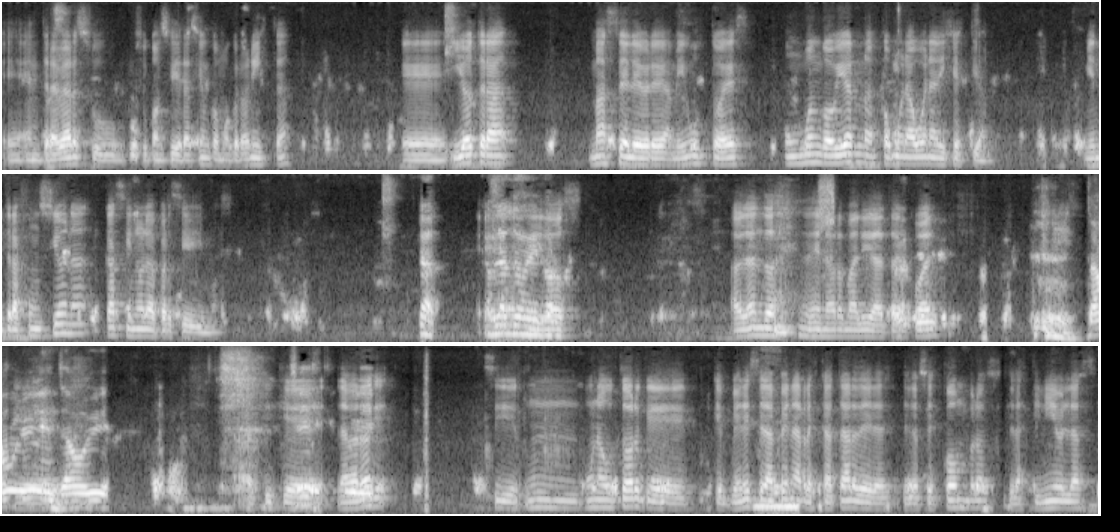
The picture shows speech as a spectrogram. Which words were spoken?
eh, entrever su, su, consideración como cronista. y otra más célebre a mi gusto es, un buen gobierno es como una buena digestión. Mientras funciona, casi no la percibimos hablando de Hablando de normalidad, tal cual. Está muy bien, está muy bien. Así que la verdad que sí, un, un autor que, que, merece la pena rescatar de, los escombros, de las tinieblas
